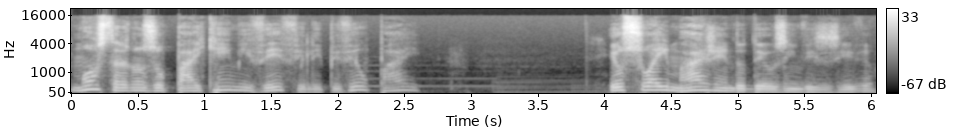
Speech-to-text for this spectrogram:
Mostra-nos o Pai. Quem me vê, Felipe, vê o Pai. Eu sou a imagem do Deus invisível.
